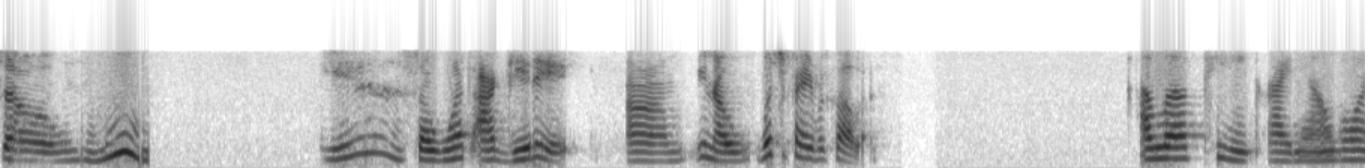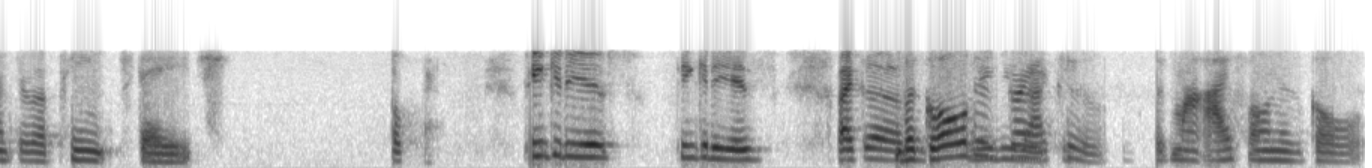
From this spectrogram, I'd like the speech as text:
So, mm-hmm. yeah. So once I get it, um, you know, what's your favorite color? I love pink right now. I'm going through a pink stage. Okay. Pink it is. Pink it is. Like a. The gold is great like too. But my iPhone is gold,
